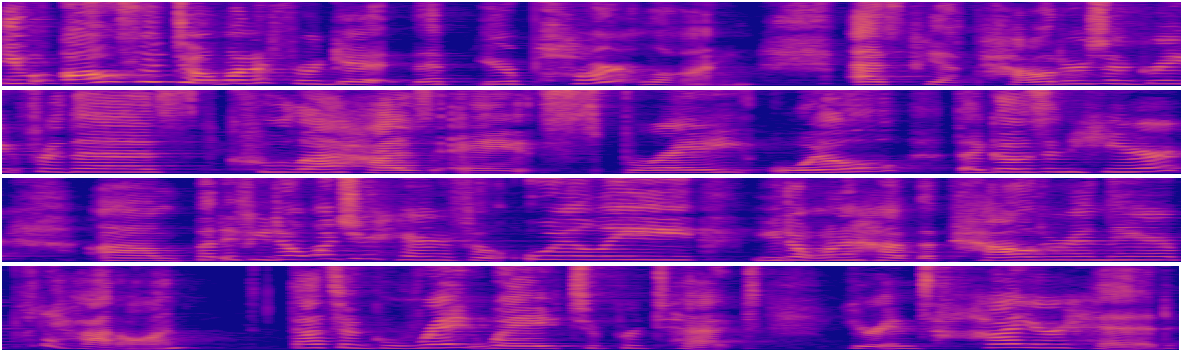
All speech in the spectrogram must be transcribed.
You also don't want to forget that your part line. SPF powders are great for this. Coola has a spray oil that goes in here. Um, but if you don't want your hair to feel oily, you don't want to have the powder in there, put a hat on. That's a great way to protect your entire head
